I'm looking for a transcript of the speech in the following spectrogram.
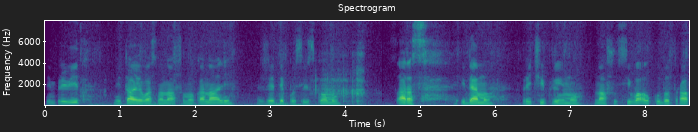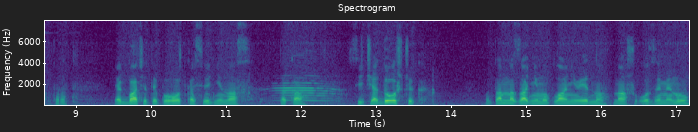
Всім привіт! Вітаю вас на нашому каналі Жити по сільському. Зараз йдемо, причіплюємо нашу сівалку до трактора. Як бачите, погодка сьогодні у нас така січе дощик. Там на задньому плані видно нашу озимину.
